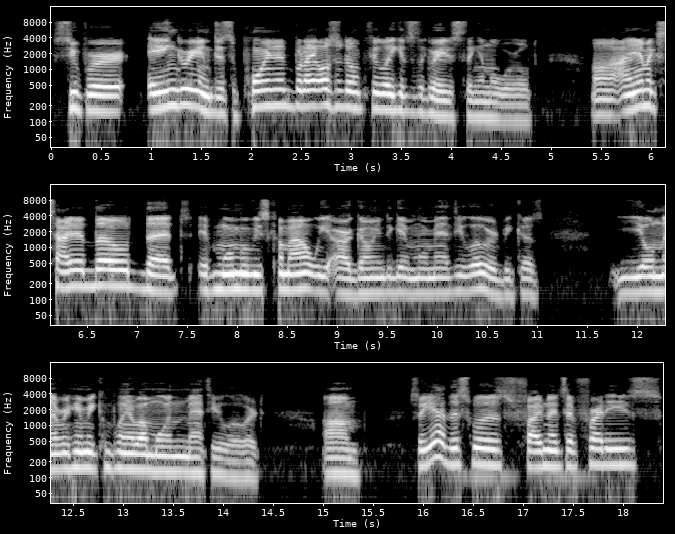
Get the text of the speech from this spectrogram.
super angry and disappointed, but I also don't feel like it's the greatest thing in the world. Uh, I am excited though that if more movies come out, we are going to get more Matthew Lillard because you'll never hear me complain about more than Matthew Lillard. Um, so yeah, this was Five Nights at Freddy's.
